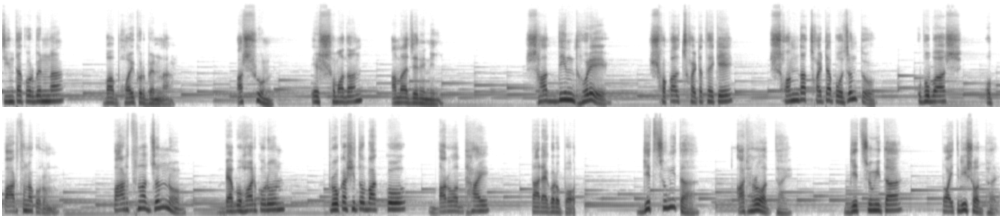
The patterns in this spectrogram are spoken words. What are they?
চিন্তা করবেন না বা ভয় করবেন না। আসুন, এর সমাধান আমরা জেনে নিই। সাত দিন ধরে সকাল ছয়টা থেকে সন্ধ্যা ছয়টা পর্যন্ত উপবাস ও প্রার্থনা করুন। প্রার্থনার জন্য ব্যবহার করুন প্রকাশিত বাক্য বারো অধ্যায়, তার এগারো পদ। গীতসংহিতা আঠারো অধ্যায় গীতসংহিতা পঁয়ত্রিশ অধ্যায়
